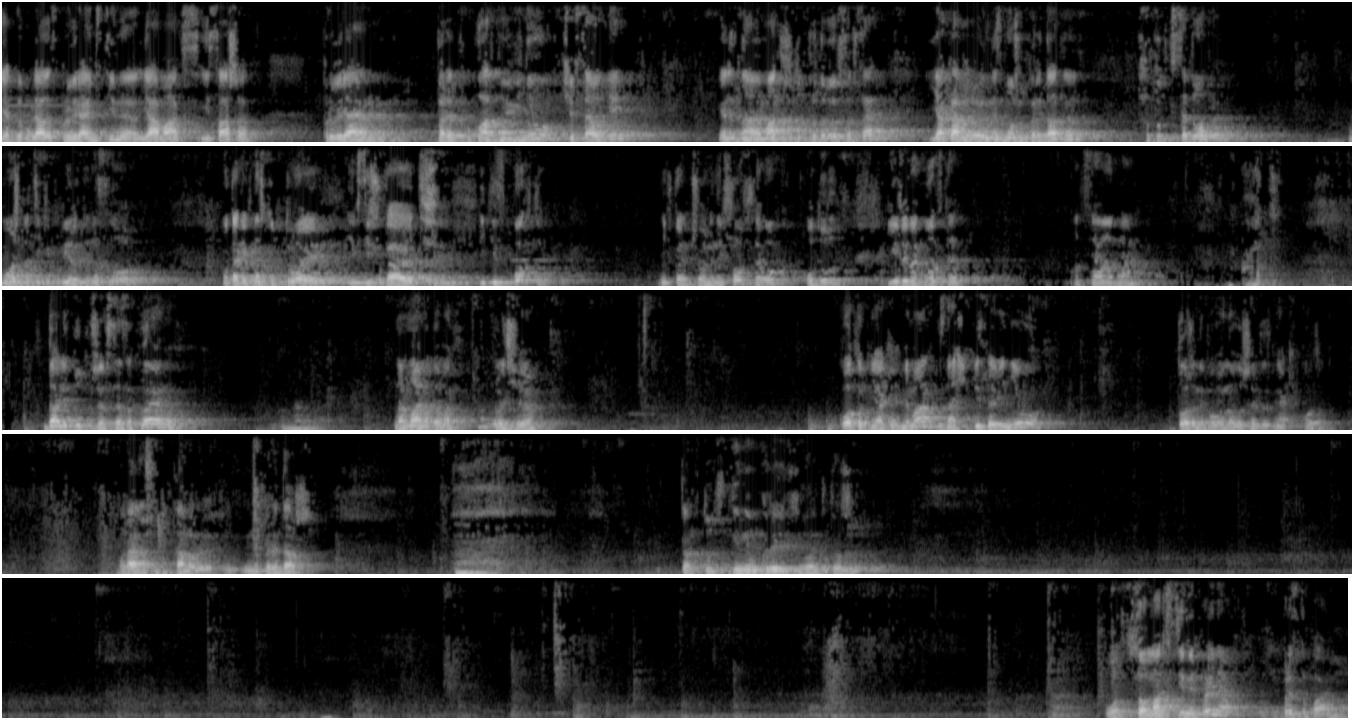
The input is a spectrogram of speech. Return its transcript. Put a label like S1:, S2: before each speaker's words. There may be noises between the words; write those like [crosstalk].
S1: Як домовлялись, провіряємо стіни. Я, Макс і Саша провіряємо перед укладкою вінілу, чи все окей. Я не знаю, Макс вже тут продивився все. Я камерою не зможу передати, що тут все добре. Можна тільки повірити на слово. Ну так як нас тут троє і всі шукають [laughs] якісь котки, ніхто нічого не знайшов, все ок. Отут єдина котка. Оце одна. От. Далі тут вже все заклеєно. Нормально, да, Макс? Коротше. Коток ніяких нема, значить після вінілу теж не повинно лишитись ніяких коток. Ну реально, що тут камерою не передаш? Так, тут стіни укриють сьогодні теж. От, все, Макс стіни прийняв, приступаємо.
